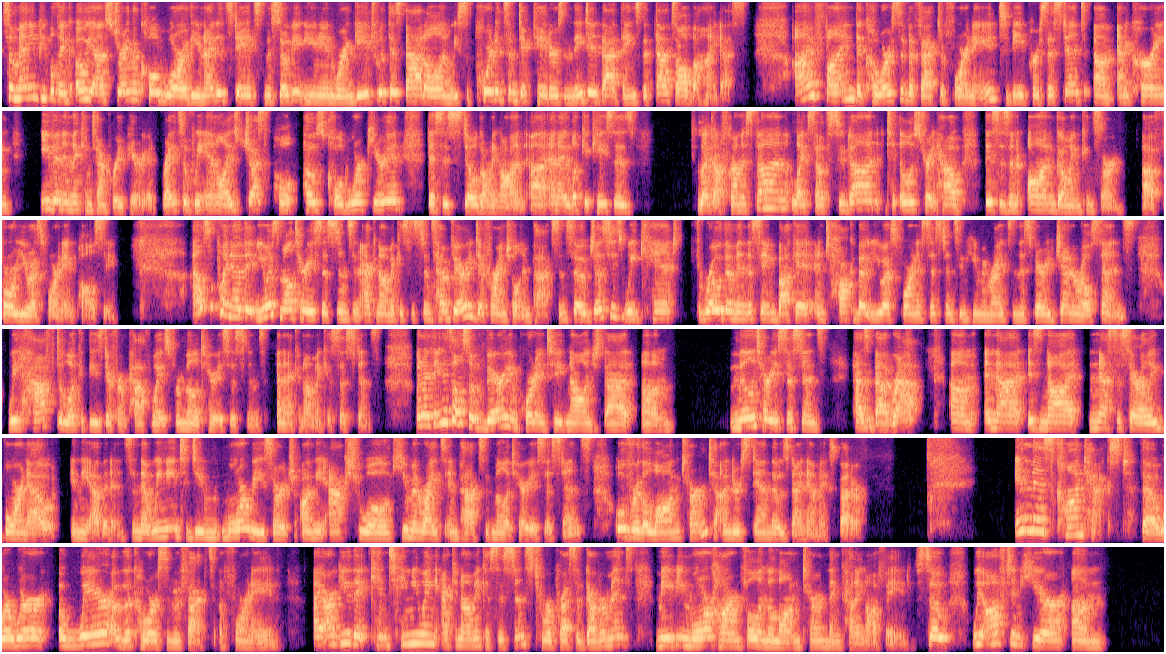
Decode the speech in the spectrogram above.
So many people think, oh, yes, during the Cold War, the United States and the Soviet Union were engaged with this battle and we supported some dictators and they did bad things, but that's all behind us. I find the coercive effect of foreign aid to be persistent um, and occurring even in the contemporary period, right? So if we analyze just post Cold War period, this is still going on. Uh, and I look at cases like Afghanistan, like South Sudan, to illustrate how this is an ongoing concern uh, for US foreign aid policy. I also point out that US military assistance and economic assistance have very differential impacts. And so, just as we can't throw them in the same bucket and talk about US foreign assistance and human rights in this very general sense, we have to look at these different pathways for military assistance and economic assistance. But I think it's also very important to acknowledge that um, military assistance has a bad rap, um, and that is not necessarily borne out in the evidence, and that we need to do more research on the actual human rights impacts of military assistance over the long term to understand those dynamics better. In this context, though, where we're aware of the coercive effects of foreign aid, I argue that continuing economic assistance to repressive governments may be more harmful in the long term than cutting off aid. So we often hear, um,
